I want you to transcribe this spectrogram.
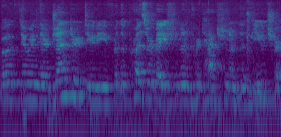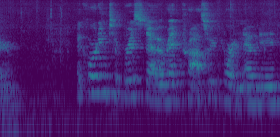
both doing their gender duty for the preservation and protection of the future. According to Bristow, a Red Cross report noted,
